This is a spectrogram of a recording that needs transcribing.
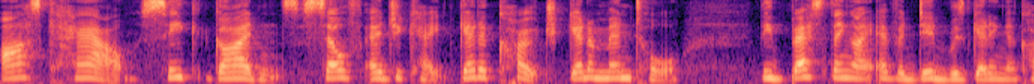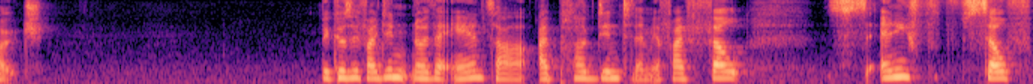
Ask how, seek guidance, self educate, get a coach, get a mentor. The best thing I ever did was getting a coach. Because if I didn't know the answer, I plugged into them. If I felt any self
